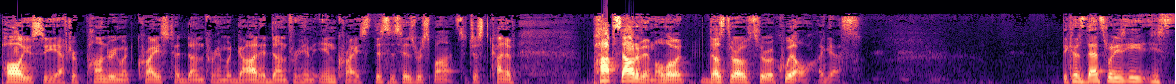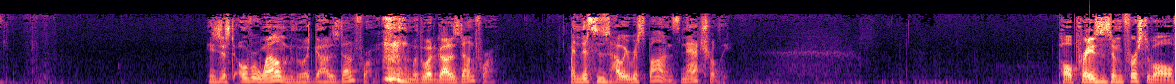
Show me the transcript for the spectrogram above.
Paul, you see, after pondering what Christ had done for him, what God had done for him in Christ, this is his response. It just kind of pops out of him, although it does throw through a quill, I guess. Because that's what he, he, he's. He's just overwhelmed with what God has done for him, with what God has done for him. And this is how he responds naturally. Paul praises him, first of all,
